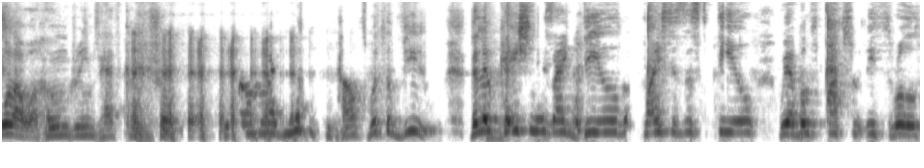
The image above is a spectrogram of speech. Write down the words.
All our home dreams have come true. a magnificent house with a view. The location is ideal. The price is a steal. We are both absolutely thrilled.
